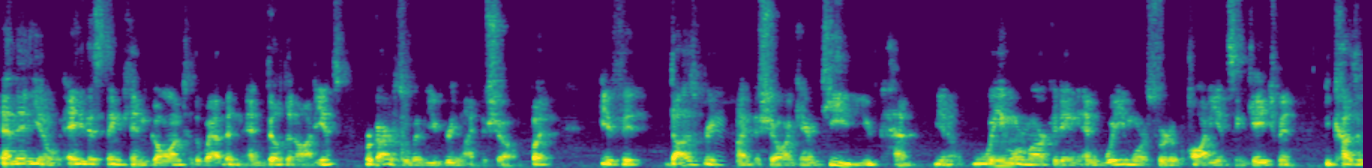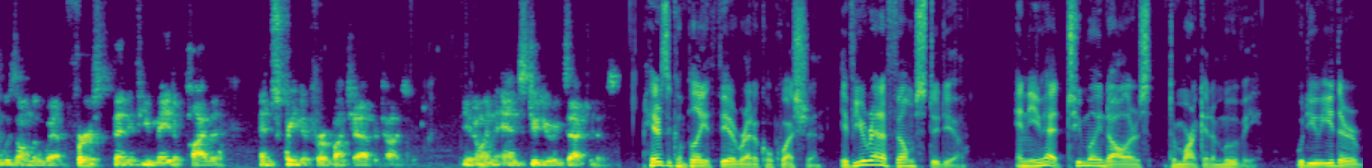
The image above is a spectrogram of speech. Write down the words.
and then, you know, A, this thing can go onto the web and, and build an audience, regardless of whether you greenlight the show. But if it does greenlight the show, I guarantee you, you've had, you know, way more marketing and way more sort of audience engagement because it was on the web first than if you made a pilot and screened it for a bunch of advertisers, you know, and, and studio executives. Here's a completely theoretical question. If you ran a film studio and you had $2 million to market a movie, would you either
